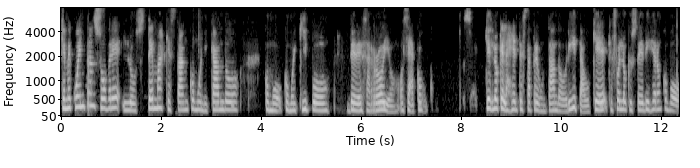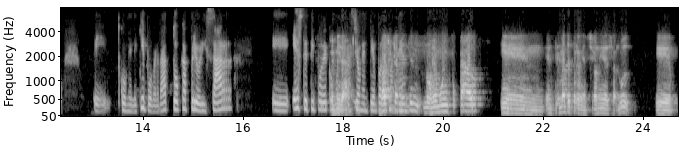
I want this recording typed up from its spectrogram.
que me cuentan sobre los temas que están comunicando como, como equipo de desarrollo, o sea, qué es lo que la gente está preguntando ahorita o qué, fue lo que ustedes dijeron como eh, con el equipo, ¿verdad? Toca priorizar eh, este tipo de pues comunicación en tiempo de Básicamente nos hemos enfocado en, temas de prevención y de salud. Eh,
